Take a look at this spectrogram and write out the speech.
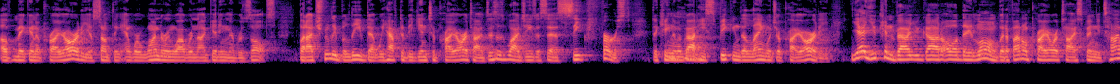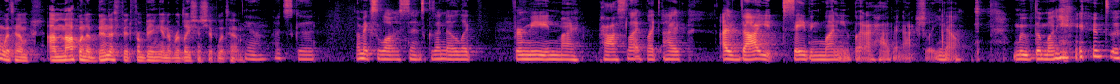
of making a priority of something, and we're wondering why we're not getting the results. But I truly believe that we have to begin to prioritize. This is why Jesus says, Seek first the kingdom of God. Mm-hmm. He's speaking the language of priority. Yeah, you can value God all day long, but if I don't prioritize spending time with Him, I'm not going to benefit from being in a relationship with Him. Yeah, that's good. That makes a lot of sense because I know, like, for me in my past life, like I, I valued saving money, but I haven't actually, you know, moved the money into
